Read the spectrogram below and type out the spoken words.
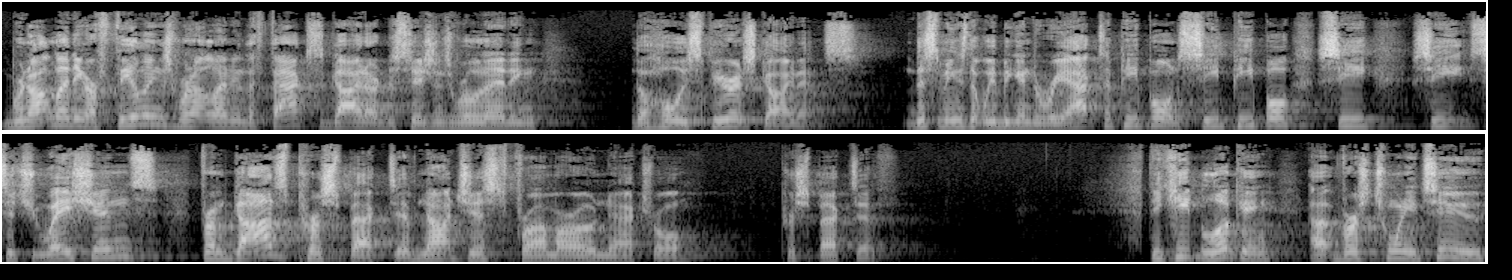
we're not letting our feelings, we're not letting the facts guide our decisions, we're letting the Holy Spirit's guidance. This means that we begin to react to people and see people, see, see situations from God's perspective, not just from our own natural perspective. If you keep looking, uh, verse 22,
